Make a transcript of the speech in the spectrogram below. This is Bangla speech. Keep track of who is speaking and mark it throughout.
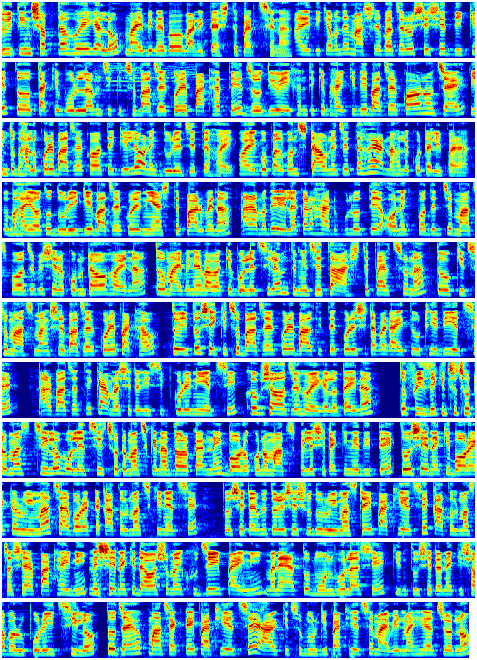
Speaker 1: দুই তিন সপ্তাহ হয়ে গেল, মাইবিনের বাবা বাড়িতে আসতে পারছে না। আর এদিকে আমাদের মাসের বাজারও শেষের দিকে, তো তাকে বললাম যে কিছু বাজার করে পাঠাতে, যদিও এখান থেকে ভাইকে দিয়ে বাজার করানো যায়, কিন্তু ভালো করে বাজার করাতে গেলে অনেক দূরে যেতে হয়। হয় গোপালগঞ্জ টাউনে যেতে হয়, আর না হলে কোটালিপাড়া। তো ভাই অত দূরে গিয়ে বাজার করে নিয়ে আসতে পারবে না। আর আমাদের এলাকার হাটগুলোতে অনেক পদের যে মাছ পাওয়া যাবে সেরকমটাও হয় না। তো মাইবিনের বাবাকে বলেছিলাম, তুমি যেহেতু আসতে পারছ না, তো কিছু মাছ মাংসের বাজার করে পাঠাও। তো এই তো সে কিছু বাজার করে বালতিতে করে সেটা আবার গাড়িতে উঠিয়ে দিয়েছে। আর বাজার থেকে আমরা সেটা রিসিভ করে নিয়েছি। খুব সহজে হয়ে গেল, তাই না? তো ফ্রিজে কিছু ছোট মাছ ছিল, বলেছি ছোট মাছ কেনার দরকার নেই, বড় কোনো মাছ পেলে সেটা কিনে দিতে। তো সে নাকি বড় একটা রুই মাছ আর বড় একটা কাতল মাছ কিনেছে। তো সেটার ভেতরে সে শুধু রুই মাছটাই পাঠিয়েছে, কাতল মাছটা সে আর পাঠায়নি। মানে সে নাকি দেওয়ার সময় খুঁজেই পায়নি মানে এত মন ভোলা সে, কিন্তু সেটা নাকি সবার উপরেই ছিল। তো যাই হোক, মাছ একটাই পাঠিয়েছে, আর কিছু মুরগি পাঠিয়েছে মাইবিন মাহিরার জন্য।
